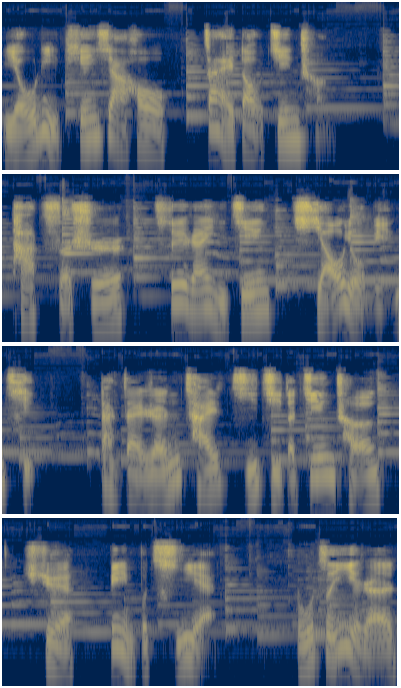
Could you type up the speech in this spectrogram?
游历天下后，再到京城。他此时虽然已经小有名气，但在人才济济的京城却并不起眼，独自一人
